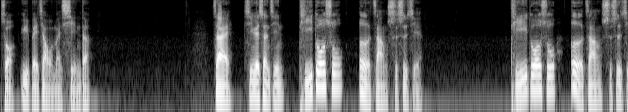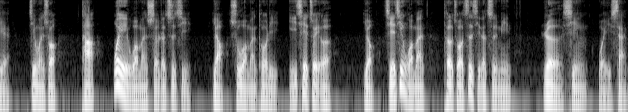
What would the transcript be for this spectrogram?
所预备叫我们行的。”在新约圣经提多书二章十四节，提多书二章十四节经文说：“他为我们舍了自己，要赎我们脱离一切罪恶，又洁净我们，特作自己的子民，热心为善。”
